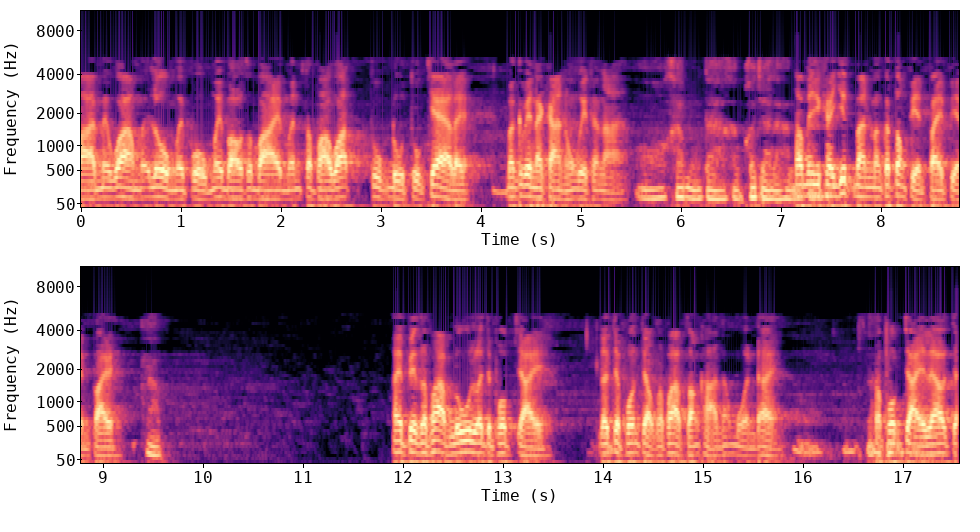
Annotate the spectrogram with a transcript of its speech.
บาย ไม่ว่างไม่โล่งไม่โปร่งไม่เบาสบาย เหมือนสภาวะถูกดูดถูกแช่อะไรมันก็เป็นอาการของเวทนาอ๋อครับหลวงตาครับเข้าใจแล้วครับถ้าไม่มีใครยึดมันมันก็ต้องเปลี่ยนไปเปลี่ยนไปครับ ให้เป็นสภาพรู้แล้วจะพบใจแล้วจะพ้นจากสภาพสังขารทั้งมวลได้ถ้าพบใจแล้วใจ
